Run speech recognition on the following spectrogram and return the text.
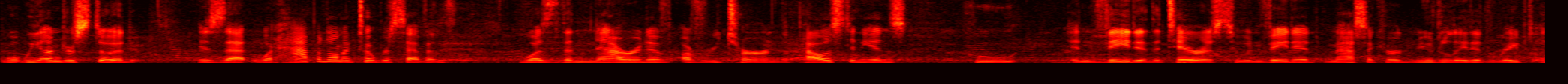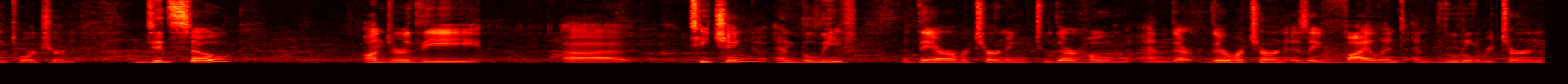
What we understood is that what happened on October 7th was the narrative of return. The Palestinians who invaded, the terrorists who invaded, massacred, mutilated, raped, and tortured, did so under the uh, teaching and belief that they are returning to their home, and their, their return is a violent and brutal return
